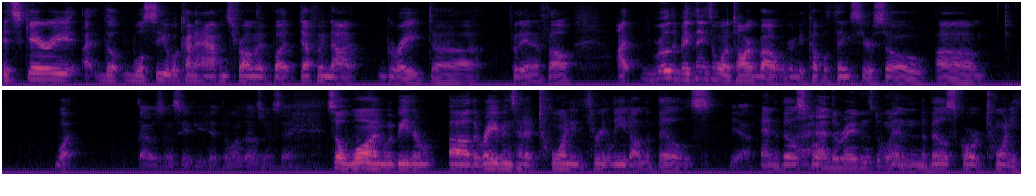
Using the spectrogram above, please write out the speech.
it's scary. I- The, we'll see what kind of happens from it, but definitely not great uh, for the NFL. I really the big things I want to talk about. We're gonna be a couple things here. So, um, what? I was gonna see if you hit the ones I was gonna say. So one would be the uh, the Ravens had a twenty to three lead on the Bills, Yeah. and the Bills I scored had the Ravens to win. and the Bills scored 20,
